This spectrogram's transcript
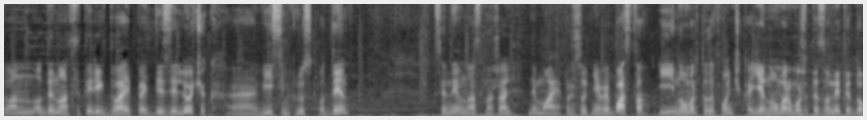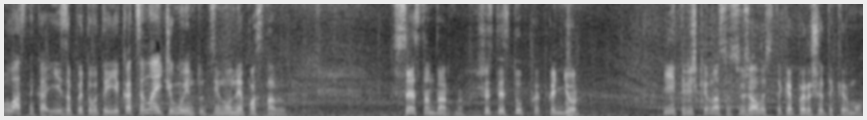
11 рік, 2,5 дизельочок, е, 8 плюс 1. Ціни в нас, на жаль, немає. Присутнє Вебасто і номер телефончика. Є номер, можете дзвонити до власника і запитувати, яка ціна і чому він тут ціну не поставив. Все стандартно. Шестиступка, кондьор. І трішки в нас освіжалось таке перешите кермо.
